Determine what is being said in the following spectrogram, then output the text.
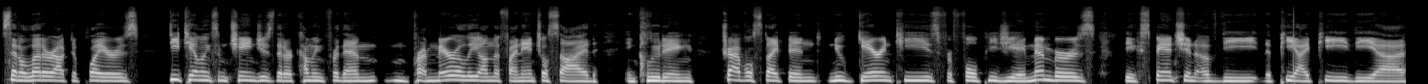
sent a letter out to players detailing some changes that are coming for them, primarily on the financial side, including travel stipend, new guarantees for full PGA members, the expansion of the the PIP, the uh,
